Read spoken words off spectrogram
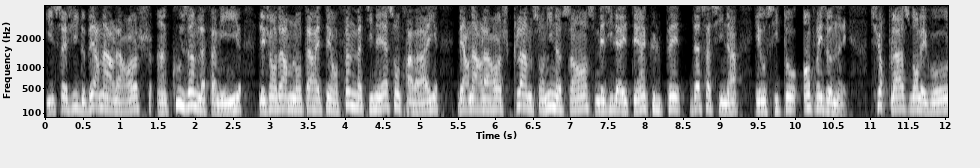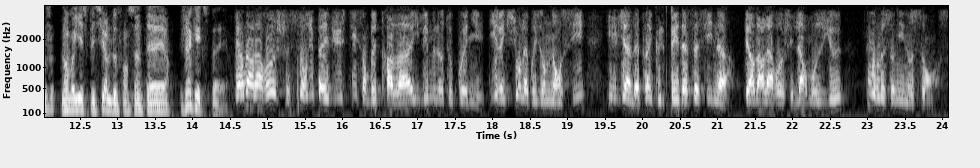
Il s'agit de Bernard Laroche, un cousin de la famille. Les gendarmes l'ont arrêté en fin de matinée à son travail. Bernard Laroche clame son innocence, mais il a été inculpé d'assassinat et aussitôt emprisonné. Sur place, dans les Vosges, l'envoyé spécial de France Inter, Jacques Expert. Bernard Laroche sort du palais de justice en peu de travail, les menottes au poignet. Direction de la prison de Nancy, il vient d'être inculpé d'assassinat. Bernard Laroche est larmes aux yeux, hurle son innocence.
